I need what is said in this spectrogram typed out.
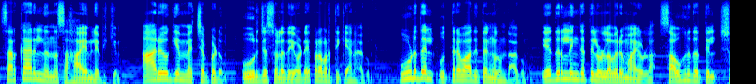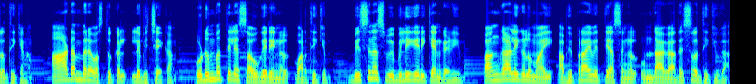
സർക്കാരിൽ നിന്ന് സഹായം ലഭിക്കും ആരോഗ്യം മെച്ചപ്പെടും ഊർജസ്വലതയോടെ പ്രവർത്തിക്കാനാകും. കൂടുതൽ ഉത്തരവാദിത്തങ്ങളുണ്ടാകും. എതിർലിംഗത്തിലുള്ളവരുമായുള്ള സൗഹൃദത്തിൽ ശ്രദ്ധിക്കണം. ആഡംബര വസ്തുക്കൾ ലഭിച്ചേക്കാം. കുടുംബത്തിലെ സൗകര്യങ്ങൾ വർദ്ധിക്കും ബിസിനസ് വിപുലീകരിക്കാൻ കഴിയും. പങ്കാളികളുമായി അഭിപ്രായ വ്യത്യാസങ്ങൾ ഉണ്ടാകാതെ ശ്രദ്ധിക്കുക.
